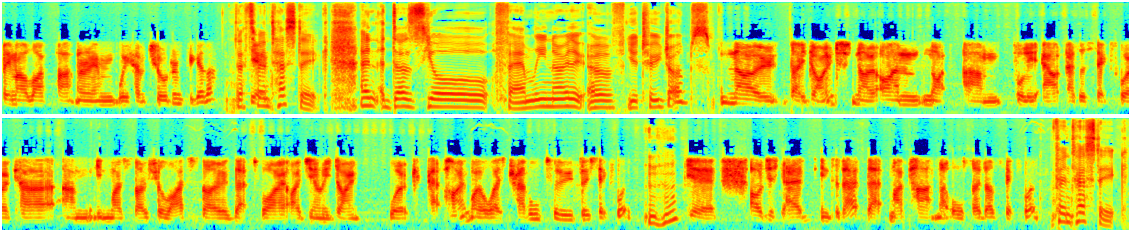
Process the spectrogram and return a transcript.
female life partner, and we have children together. That's Yeah. fantastic. And does your family know of your two jobs? No, they don't. No, I'm not um, fully out as a sex worker um, in my social life, so that's why I generally don't work at home. I always travel to do sex work. Mm-hmm. Yeah, I'll just add into that that my partner also does sex work. Fantastic.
